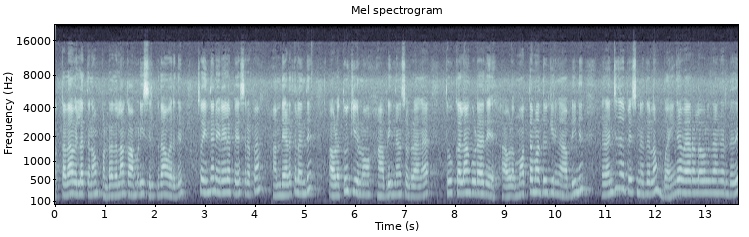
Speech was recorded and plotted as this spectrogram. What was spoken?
அக்கா தான் வெள்ளத்தனம். பண்ணுறதெல்லாம் காமெடி சிரிப்பு தான் வருது. ஸோ இந்த நிலையில் பேசுகிறப்ப அந்த இடத்துலேருந்து அவளை தூக்கிடணும் அப்படின்னு தான் சொல்கிறாங்க தூக்கலாம் கூடாது. அவளை மொத்தமாக தூக்கிடுங்க அப்படின்னு ரஞ்சிதா பேசினதெல்லாம் பயங்கர வேறு லெவலில் தாங்க இருந்தது.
